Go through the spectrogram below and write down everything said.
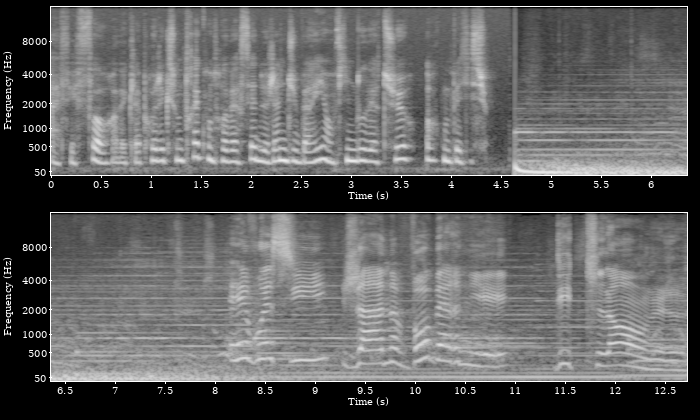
a fait fort avec la projection très controversée de Jeanne Dubarry en film d'ouverture hors compétition. Et voici Jeanne Vaubernier, dite l'ange.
